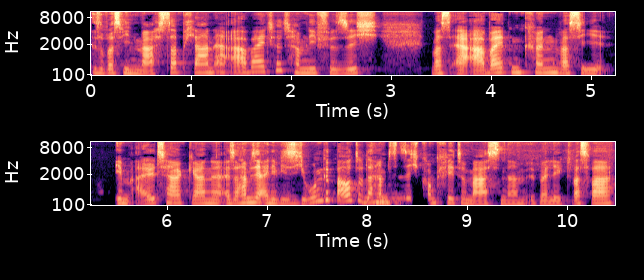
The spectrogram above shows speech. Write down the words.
sowas wie einen Masterplan erarbeitet? Haben die für sich was erarbeiten können, was sie im Alltag gerne, also haben Sie eine Vision gebaut oder mhm. haben Sie sich konkrete Maßnahmen überlegt? Was war,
